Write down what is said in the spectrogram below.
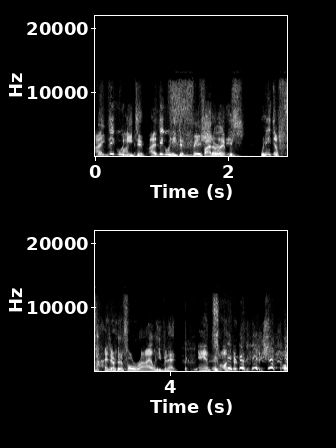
I think we need to. I think we need to fish find out. If, we need to find out if O'Reilly even had pants on during the show.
